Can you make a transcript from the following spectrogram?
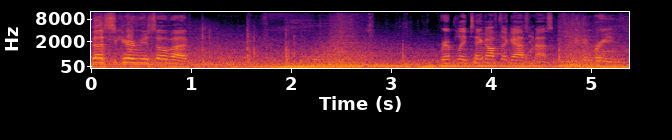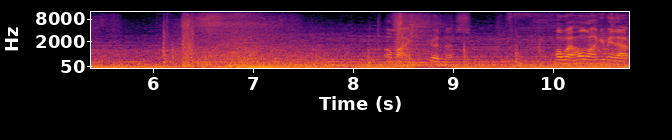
That scared me so bad. Ripley, take off the gas mask. You can breathe. Oh my goodness. Oh wait, hold on. Give me that.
